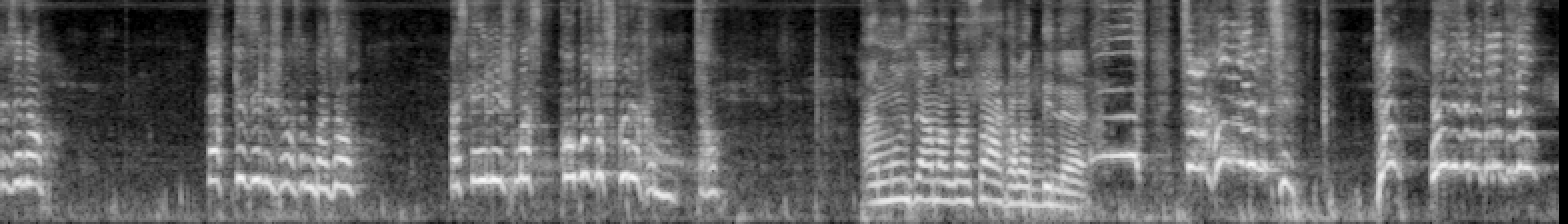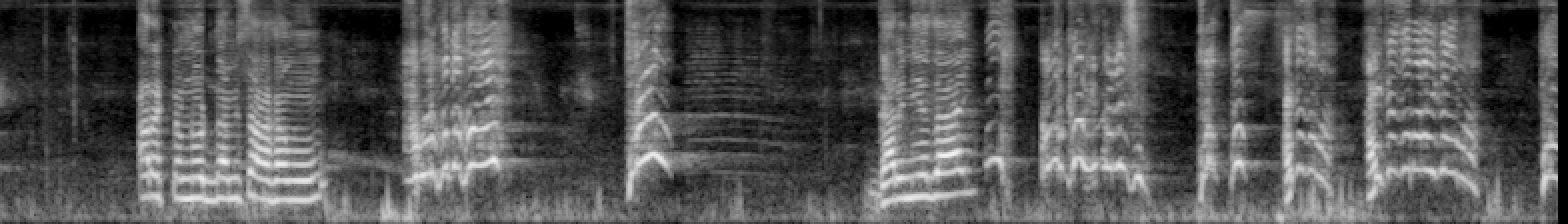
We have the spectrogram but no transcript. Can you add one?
এই যে নাও। এক কেজি ইলিশ মাছ বাজাও আজকে ইলিশ মাছ কবচস করে খাম যাও। আমি মনে হচ্ছে আমার কোন চা খাবার দিলে। চা খাও না যাও যাও নিজে মাথাতে যাও। আর একটা নোট দিয়ে আমি চা খামু। আমার কথা কয়? যাও। গাড়ি নিয়ে যাই আমার গাড়ি করেছে যাও যাও হাইটা যাবা হাইটা যাবা হাইটা যাবা যাও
